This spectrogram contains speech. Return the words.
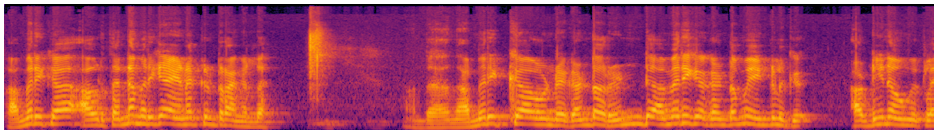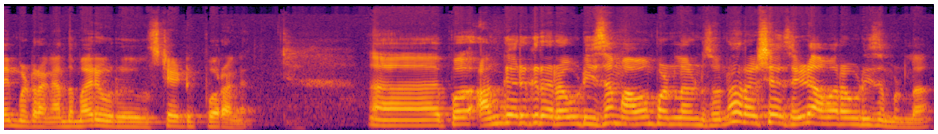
அமெரிக்கா அவர் தென் அமெரிக்கா எனக்குன்றாங்கல்ல அந்த அந்த அமெரிக்காவுடைய கண்டம் ரெண்டு அமெரிக்கா கண்டமும் எங்களுக்கு. அப்படின்னு அவங்க க்ளைம் பண்ணுறாங்க அந்த மாதிரி ஒரு ஸ்டேட்டுக்கு போகிறாங்க இப்போ அங்கே இருக்கிற ரவுடிசம் அவன் பண்ணலான்னு சொன்னால் ரஷ்யா சைடு அவன் ரவுடிசம் பண்ணலாம்.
